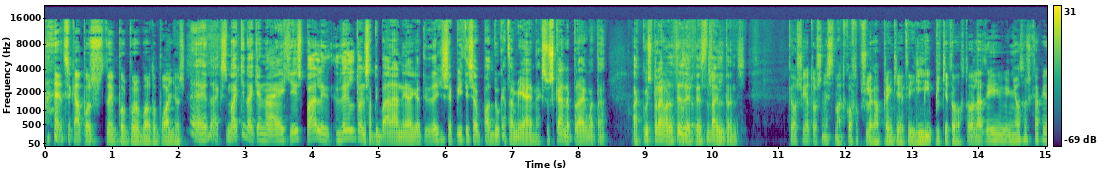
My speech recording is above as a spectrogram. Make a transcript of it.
Έτσι κάπως δεν μπορώ να το πω αλλιώς. Ε, εντάξει, μα κοίτα και να έχεις, πάλι δεν γλιτώνεις από την παράνοια γιατί δεν έχεις επίθεση από παντού κατά μία ένα. Σου σκάνε πράγματα. Ακούς πράγματα, θες δεν θες, δεν τα γλιτώνεις. Και όσο για το συναισθηματικό αυτό που σου λέγα πριν και γιατί λείπει και το αυτό, δηλαδή νιώθω σε κάποιε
